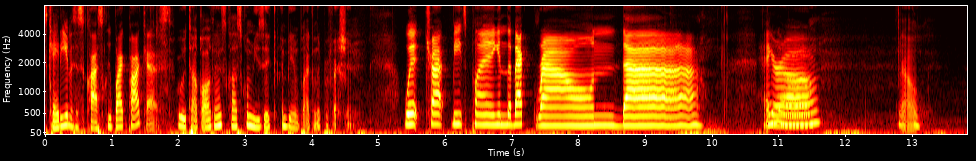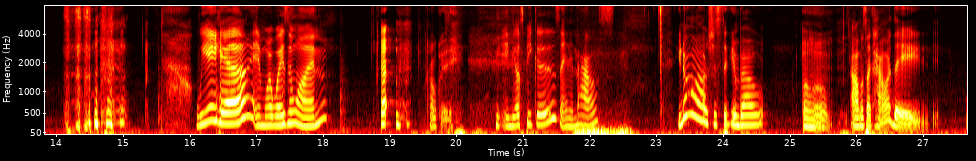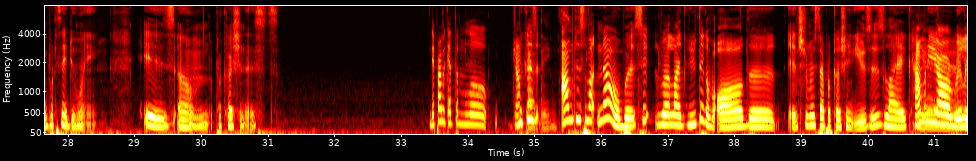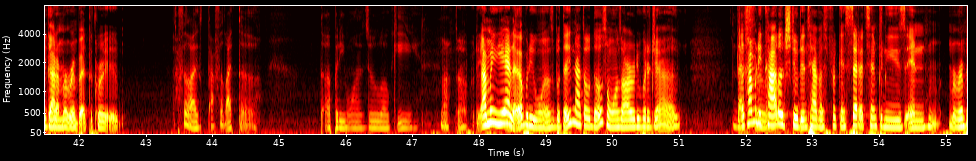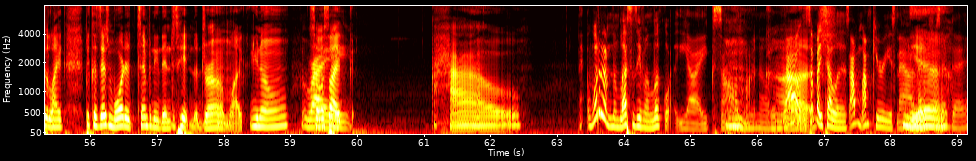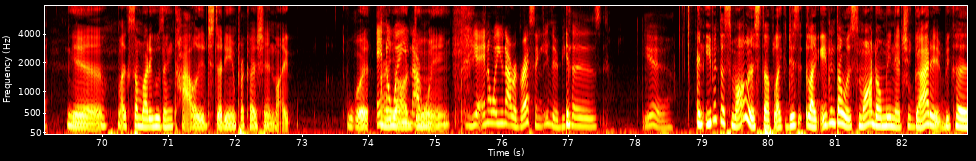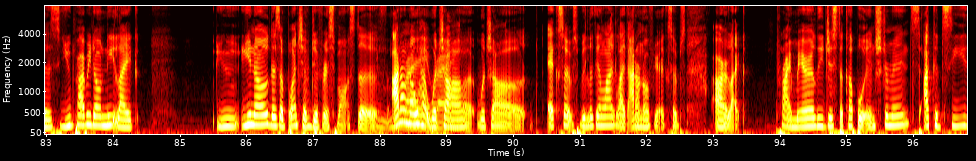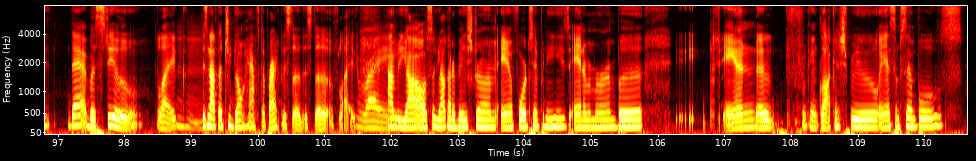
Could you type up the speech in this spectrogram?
It's Katie, and this is Classically Black Podcast. Where we talk all things classical music and being black in the profession. With trap beats playing in the background. Uh, hey, girl. No. we ain't here in more ways than one. Uh, okay. In your speakers and in the house. You know how I was just thinking about? Um, I was like, how are they? What are they doing? Is um percussionists? They probably got them little drum because things. I'm just like no, but but like you think of all the instruments that percussion uses. Like how many of y'all really got a marimba at the crib? I feel like I feel like the the uppity ones do low key. Not the uppity. I mean, yeah, the uppity ones, but they not those. Those ones already with a job. Like how many college students have a freaking set of timpanis and marimba? Like because there's more to timpani than just hitting the drum. Like you know, Right. so it's like how what do the lessons even look like? Yikes! I Oh my know. Somebody tell us. I'm I'm curious now. Yeah. yeah, like somebody who's in college studying percussion. Like what Ain't are no way y'all you not- doing? Yeah, ain't no way you're not regressing either because, yeah, and even the smaller stuff like this like even though it's small don't mean that you got it because you probably don't need like you you know there's a bunch of different small stuff i don't know how what right. y'all what y'all excerpts be looking like like i don't know if your excerpts are like primarily just a couple instruments i could see that but still like it's not that you don't have to practice the other stuff like Mm-hmm. right. how many y'all? So y'all got a bass drum and four timpanis and a marimba and a freaking glockenspiel and some cymbals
